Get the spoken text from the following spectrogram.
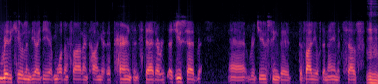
ridiculing the idea of mother and father and calling it a parent instead, or as you said, uh, reducing the, the value of the name itself. hmm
